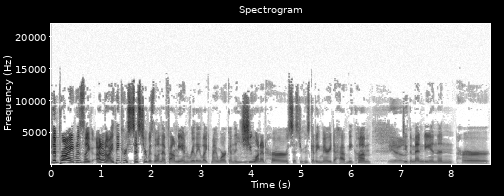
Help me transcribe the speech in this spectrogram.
the bride was like i don't know i think her sister was the one that found me and really liked my work and then she Mhm. wanted her sister who's getting married to have me come yeah. do the Mehndi, and then her,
